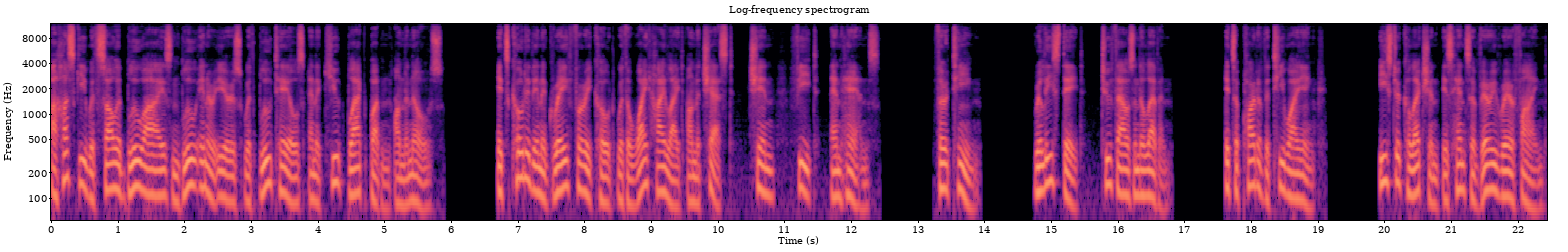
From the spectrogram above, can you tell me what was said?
A husky with solid blue eyes and blue inner ears with blue tails and a cute black button on the nose. It's coated in a gray furry coat with a white highlight on the chest, chin, feet, and hands. 13. Release date 2011. It's a part of the TY Inc. Easter collection is hence a very rare find.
